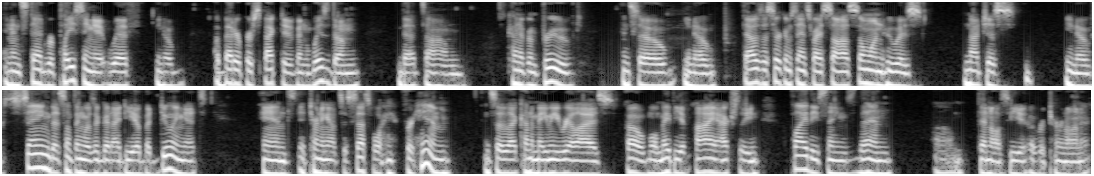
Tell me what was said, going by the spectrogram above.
and instead replacing it with you know a better perspective and wisdom that um, kind of improved. And so you know that was a circumstance where I saw someone who was not just you know saying that something was a good idea, but doing it, and it turning out successful for him. And so that kind of made me realize, oh well, maybe if I actually apply these things, then um, then I'll see a return on it.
